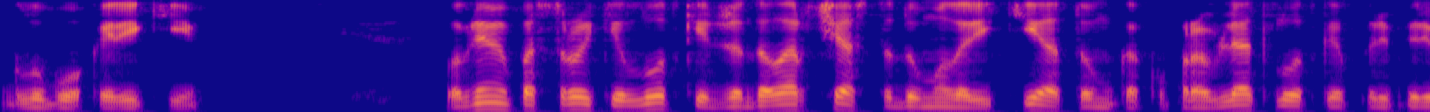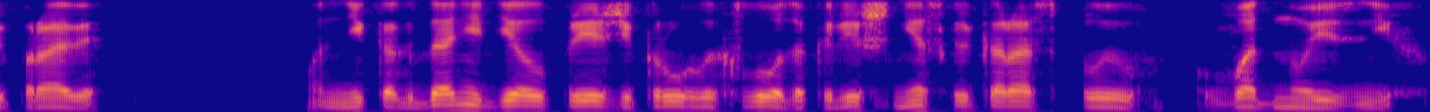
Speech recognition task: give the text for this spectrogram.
глубокой реки. Во время постройки лодки Джандалар часто думал о реке, о том, как управлять лодкой при переправе. Он никогда не делал прежде круглых лодок и лишь несколько раз плыл в одной из них.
